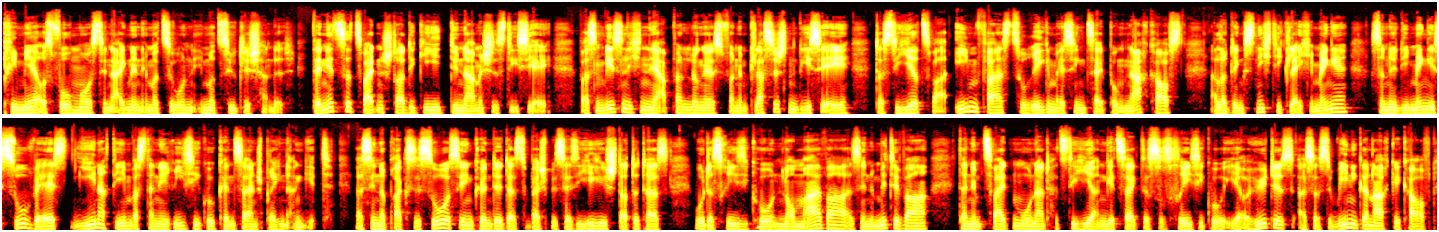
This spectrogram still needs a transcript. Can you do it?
primär aus FOMO, aus den eigenen Emotionen immer zyklisch handelt. Denn jetzt zur zweiten Strategie, dynamisches DCA, was im Wesentlichen eine Abwandlung ist von dem klassischen DCA, dass du hier zwar ebenfalls zu regelmäßigen Zeitpunkten nachkaufst, allerdings nicht die gleiche Menge, sondern die Menge so wählst, je nachdem, was deine Risikokennzahl entsprechend angibt. Was in der Praxis so aussehen könnte, dass du beispielsweise hier gestartet hast, wo das Risiko normal war, also in der Mitte war, dann im zweiten Monat hat es dir hier angezeigt, dass das Risiko eher erhöht ist, also hast du weniger nachgekauft,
